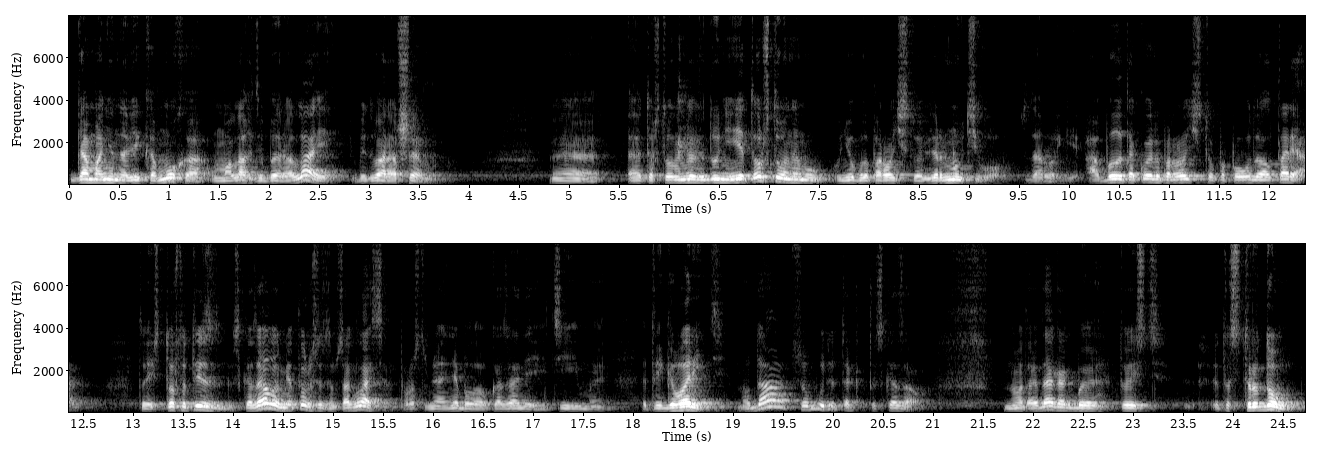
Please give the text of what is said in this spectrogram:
Гамани Навика Моха, у Малах Дибер Алай, Бедвар Ашем, э, это что он имел в виду не то, что он ему, у него было пророчество вернуть его с дороги, а было такое же пророчество по поводу алтаря. То есть то, что ты сказал, я тоже с этим согласен. Просто у меня не было указания идти им это и говорить. Ну да, все будет так, как ты сказал. Но тогда как бы, то есть это с трудом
